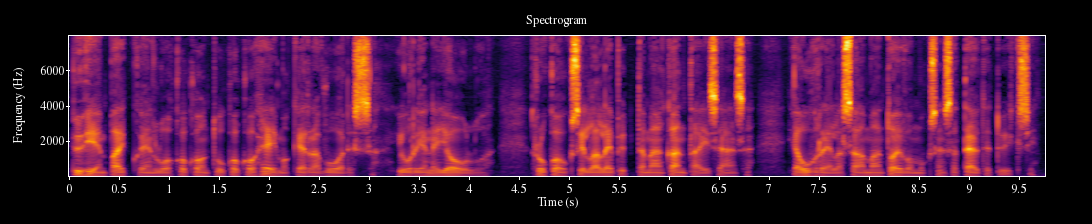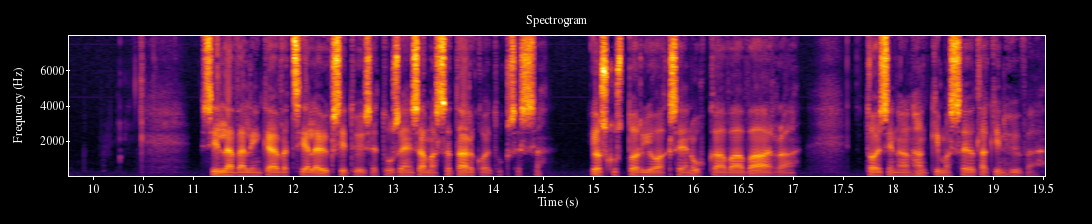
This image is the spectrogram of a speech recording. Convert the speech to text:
pyhien paikkojen luo kokoontuu koko heimo kerran vuodessa, juuri ennen joulua, rukouksilla lepyttämään kantaisäänsä ja uhreilla saamaan toivomuksensa täytetyiksi – sillä välin käyvät siellä yksityiset usein samassa tarkoituksessa, joskus torjuakseen uhkaavaa vaaraa, toisinaan hankkimassa jotakin hyvää.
